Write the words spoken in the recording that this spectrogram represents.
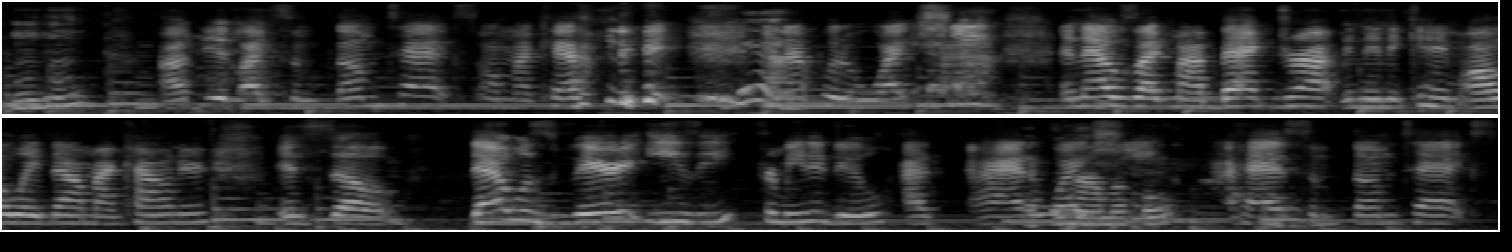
Mm-hmm. I did like some thumbtacks on my cabinet, yeah. and I put a white sheet, and that was like my backdrop, and then it came all the way down my counter, and so that was very easy for me to do. I, I had a white sheet, I had some thumbtacks,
